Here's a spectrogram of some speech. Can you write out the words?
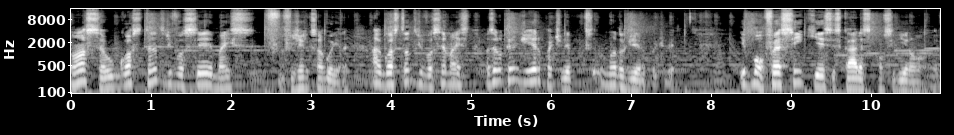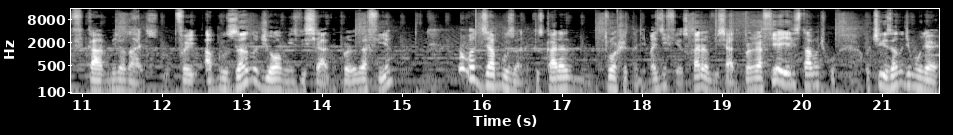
Nossa, eu gosto tanto de você, mas. Fingindo que sou uma guria, né? Ah, eu gosto tanto de você, mas, mas eu não tenho dinheiro para te ver. Por que você não manda o dinheiro para te ver? E bom, foi assim que esses caras conseguiram ficar milionários. Foi abusando de homens viciados em pornografia. Não vou dizer abusando, que os caras trouxa também, mas enfim, os caras viciados em pornografia e eles estavam, tipo, utilizando de mulher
